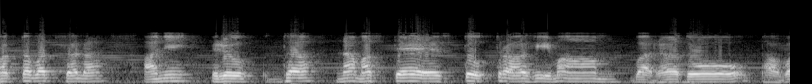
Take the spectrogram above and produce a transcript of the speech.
भक्तवत्सल अनिरुद्ध नमस्ते स्तुत्राहि मां वरदो भव।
